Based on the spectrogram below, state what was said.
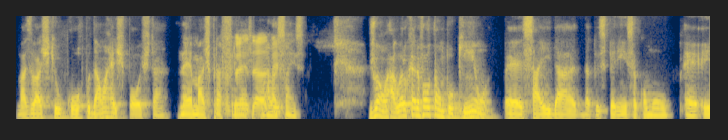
mas eu acho que o corpo dá uma resposta, né? Mais para frente é com relação a isso. João, agora eu quero voltar um pouquinho, é, sair da, da tua experiência como é, é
